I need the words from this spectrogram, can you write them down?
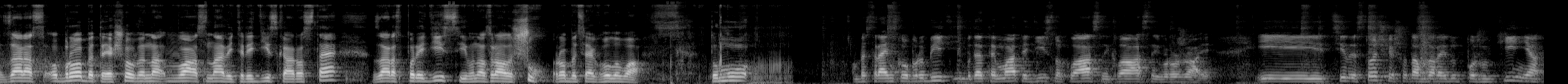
Зараз обробите, якщо ви у вас навіть редіска росте, зараз по редісці вона зразу шух, робиться як голова. Тому бистренько обробіть і будете мати дійсно класний, класний врожай. І ці листочки, що там зараз йдуть пожовтіння,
